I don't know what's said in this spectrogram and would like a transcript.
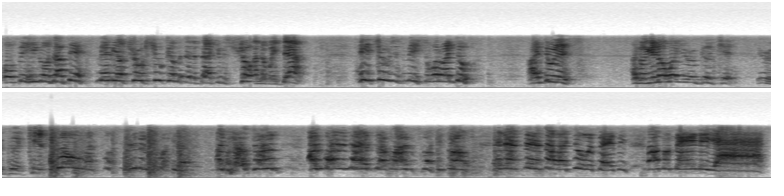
or B, he goes out there. Maybe I'll throw a cucumber the back of his throat on the way down. He chooses me, so what do I do? I do this. I go, you know what? You're a good kid. You're a good kid. Oh, my fucking, fucking I pounce on him. I wanted that double out of fucking throat, and that's it. That's how I do it, baby. I'm a maniac.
